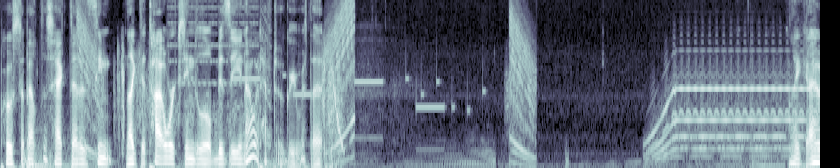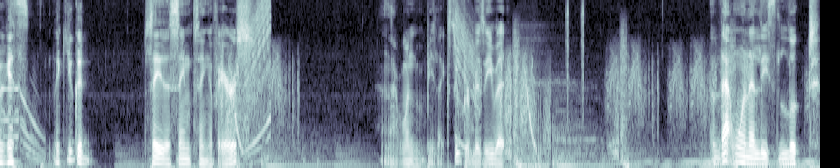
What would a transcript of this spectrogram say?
post about this hack that it seemed like the tile work seemed a little busy, and I would have to agree with that. Like, I guess, like, you could say the same thing of Eris. And that one would be, like, super busy, but... That one at least looked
